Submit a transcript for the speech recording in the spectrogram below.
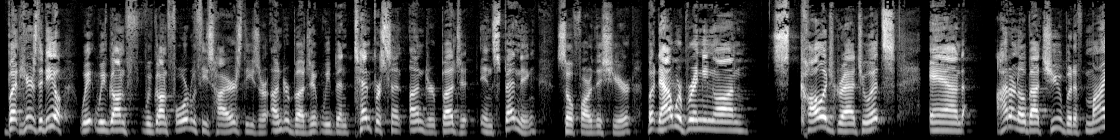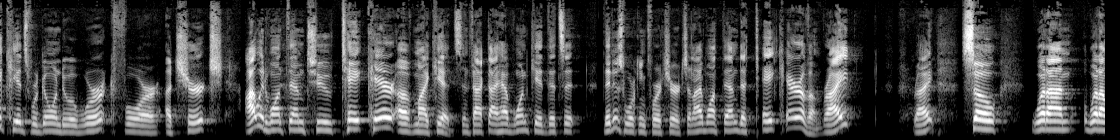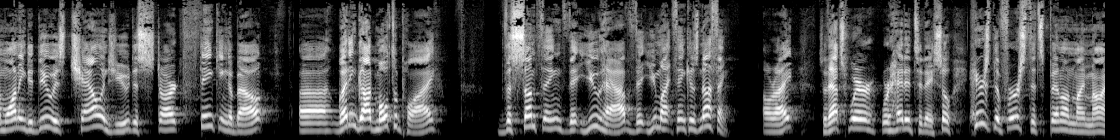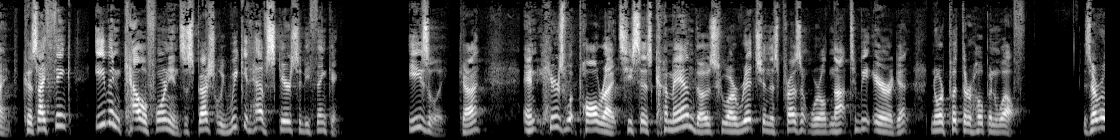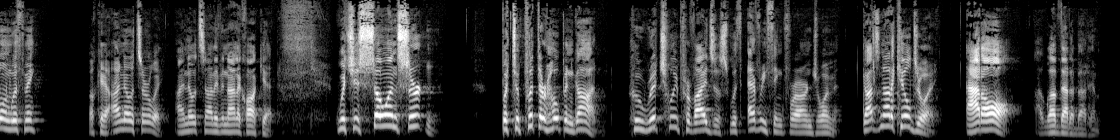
But here's the deal we, have gone, we've gone forward with these hires. These are under budget. We've been 10% under budget in spending so far this year. But now we're bringing on college graduates. And I don't know about you, but if my kids were going to a work for a church, I would want them to take care of my kids. In fact, I have one kid that's at, that is working for a church, and I want them to take care of them, right? Right? So what I'm, what I'm wanting to do is challenge you to start thinking about uh, letting God multiply the something that you have that you might think is nothing. All right? So that's where we're headed today. So here's the verse that's been on my mind, because I think even Californians, especially, we could have scarcity thinking easily, okay? And here's what Paul writes He says, Command those who are rich in this present world not to be arrogant, nor put their hope in wealth. Is everyone with me? Okay, I know it's early. I know it's not even nine o'clock yet. Which is so uncertain, but to put their hope in God, who richly provides us with everything for our enjoyment. God's not a killjoy at all. I love that about him.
